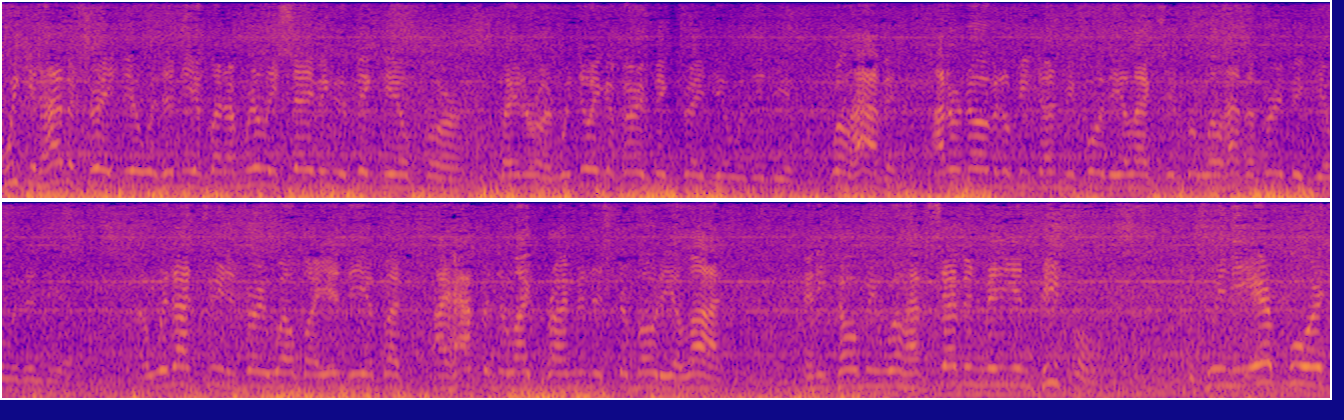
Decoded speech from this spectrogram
we can have a trade deal with India, but I'm really saving the big deal for later on. We're doing a very big trade deal with India. We'll have it. I don't know if it'll be done before the election, but we'll have a very big deal with India. Uh, we're not treated very well by India, but I happen to like Prime Minister Modi a lot. And he told me we'll have 7 million people between the airport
